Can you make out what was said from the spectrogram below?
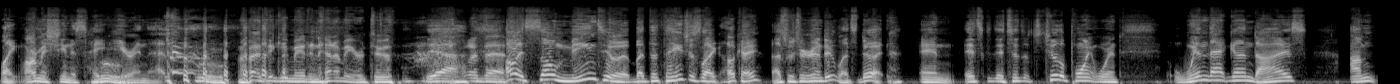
Like our machinists hate hearing that. Ooh, I think you made an enemy or two. yeah. With that. Oh, it's so mean to it, but the thing's just like, okay, that's what you're gonna do. Let's do it. And it's it's, it's to the point when when that gun dies, I'm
